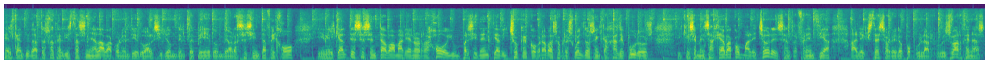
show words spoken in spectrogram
El candidato socialista señalaba con el dedo al sillón del PP, donde ahora se sienta Feijó, y en el que antes se sentaba Mariano Rajoy. Un presidente ha dicho que cobraba sobresueldos en cajas de puros y que se mensajeaba con malhechores en referencia al ex tesorero popular Luis Bárcenas.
